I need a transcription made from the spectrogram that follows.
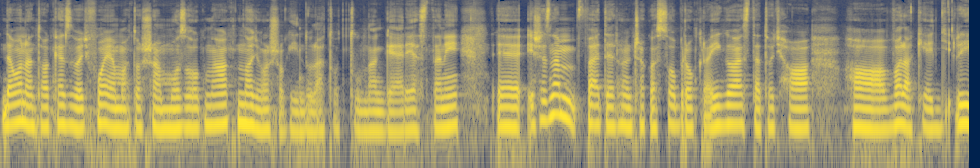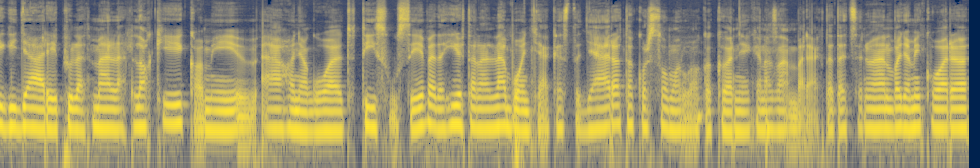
de onnantól kezdve, hogy folyamatosan mozognak, nagyon sok indulatot tudnak gerjeszteni, és ez nem feltétlenül csak a szobrokra igaz, tehát hogyha ha valaki egy régi gyárépület mellett lakik, ami elhanyagolt 10-20 éve, de hirtelen lebontják ezt a gyárat, akkor szomorúak a környéken az emberek. Tehát egyszerűen, vagy amikor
